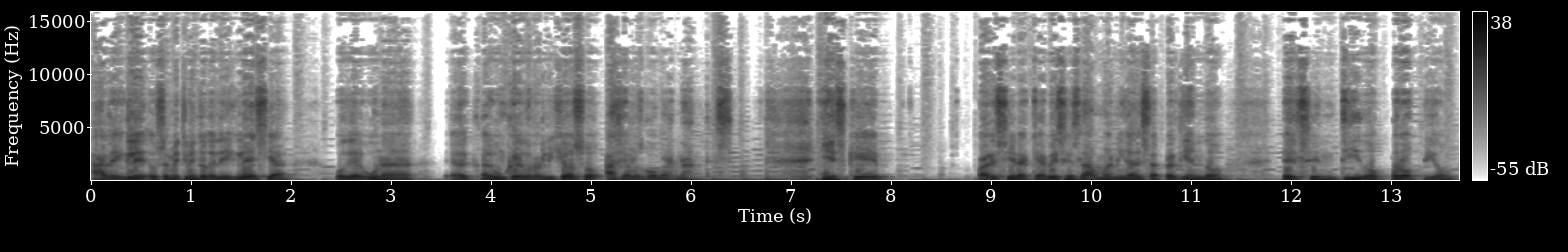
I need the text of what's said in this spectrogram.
a la iglesia, o sometimiento de la iglesia o de alguna, algún credo religioso hacia los gobernantes. Y es que pareciera que a veces la humanidad está perdiendo el sentido propio,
